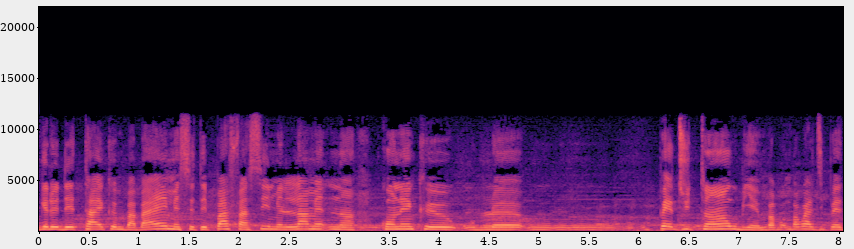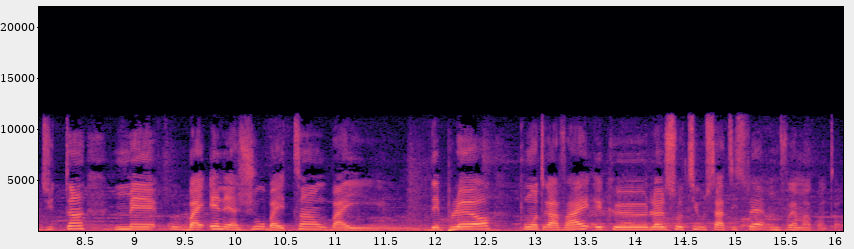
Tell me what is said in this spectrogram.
gen de detay ke m babay, men sete pa fasil, men la mètenan, konen ke ou le, ou, pè du tan, ou bien, m pa pral di pè du tan, men ou bay enerjou, bay tan, ou bay de pleur, pou an travay e ke lèl soti ou satisfè, m vreman kontan.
